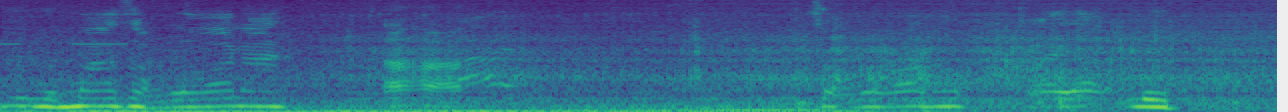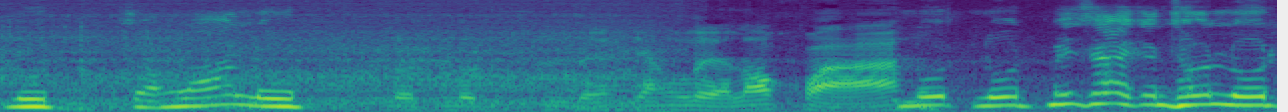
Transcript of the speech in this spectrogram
นี่ผมมาสองล้อนะอ่าฮะ สองล้อครับไปแล้วหลุดหลุดสองล้อหลุดหลุดหลุดเหลือยังเหลือล้อขวา หลุดหลุดไม่ใช่กันชนหลุด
